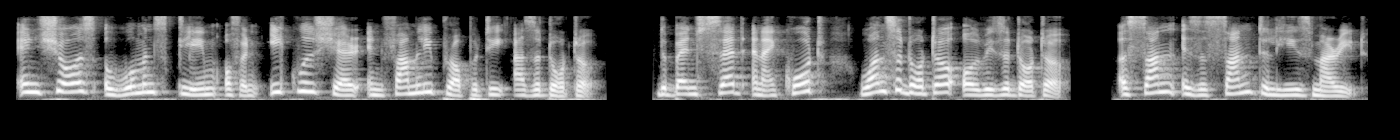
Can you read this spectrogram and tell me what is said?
ensures a woman's claim of an equal share in family property as a daughter. The bench said, and I quote, Once a daughter, always a daughter. A son is a son till he is married.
